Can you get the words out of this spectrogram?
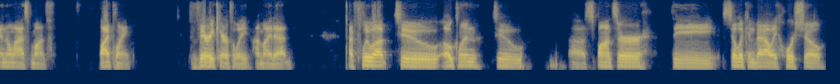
in the last month by plane, very carefully, I might add. I flew up to Oakland to uh, sponsor the Silicon Valley Horse Show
